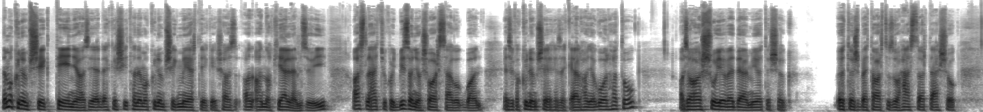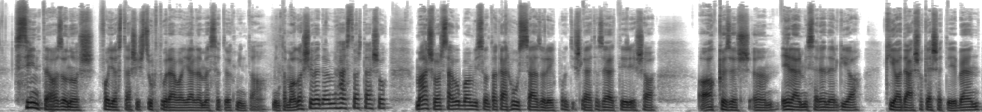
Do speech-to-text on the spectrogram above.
nem a különbség ténye az érdekes itt, hanem a különbség mértéke és az, annak jellemzői. Azt látjuk, hogy bizonyos országokban ezek a különbségek ezek elhanyagolhatók, az alsó jövedelmi ötösök, ötösbe tartozó háztartások szinte azonos fogyasztási struktúrával jellemezhetők, mint a, mint a magas jövedelmű háztartások. Más országokban viszont akár 20% pont is lehet az eltérés a, a közös élelmiszerenergia kiadások esetében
